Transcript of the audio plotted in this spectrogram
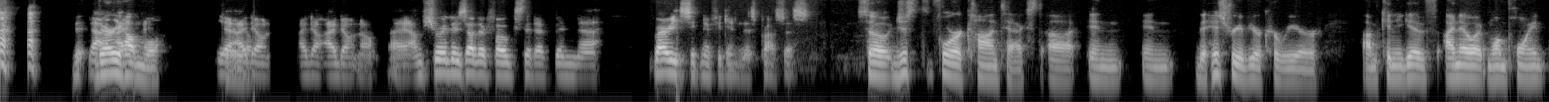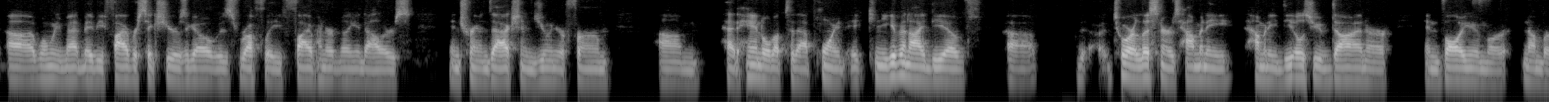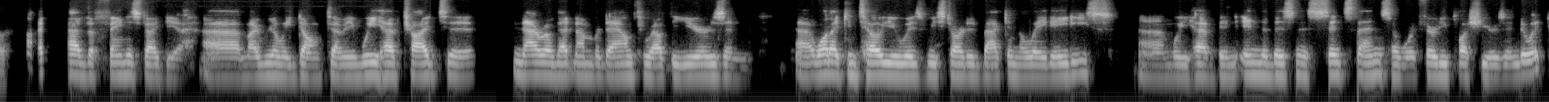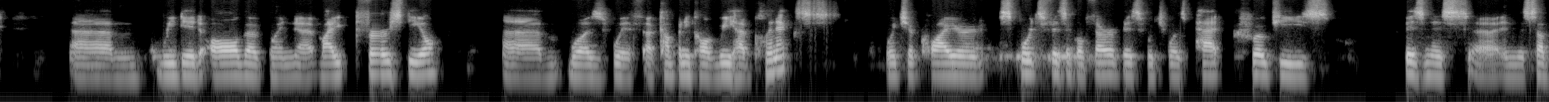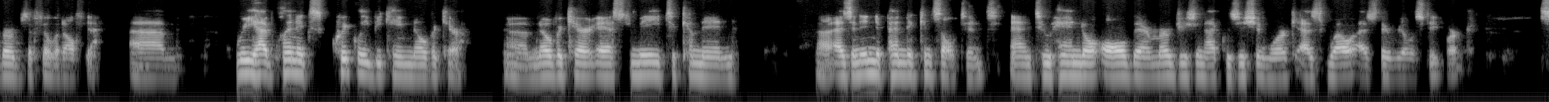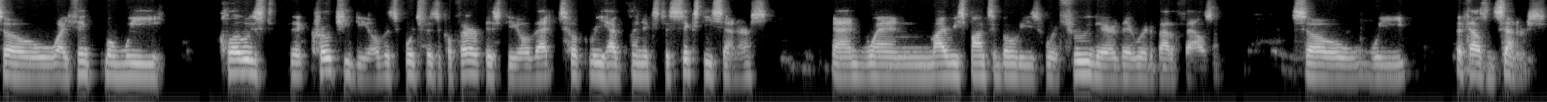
um, very no, humble. I, yeah, very I don't. I don't. I don't know. I, am sure there's other folks that have been uh, very significant in this process. So, just for context, uh, in in the history of your career, um, can you give? I know at one point uh, when we met, maybe five or six years ago, it was roughly 500 million dollars in transactions you and your firm um, had handled up to that point. It, can you give an idea of uh, to our listeners how many how many deals you've done, or in volume or number? I have the faintest idea. Um, I really don't. I mean, we have tried to narrow that number down throughout the years. And uh, what I can tell you is we started back in the late 80s. Um, we have been in the business since then. So we're 30 plus years into it. Um, we did all the, when uh, my first deal um, was with a company called Rehab Clinics which acquired sports physical therapists, which was Pat Croce's business uh, in the suburbs of Philadelphia. Um, rehab clinics quickly became NovaCare. Um, NovaCare asked me to come in uh, as an independent consultant and to handle all their mergers and acquisition work as well as their real estate work. So I think when we closed the Croce deal, the sports physical therapist deal, that took rehab clinics to 60 centers. And when my responsibilities were through there, they were at about a thousand. So we, a thousand centers.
